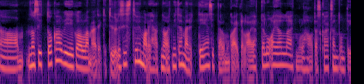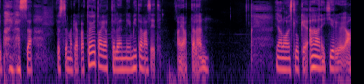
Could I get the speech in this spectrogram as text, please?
Um, no sitten tokalla viikolla mä jotenkin tylsistyin. Mä olin ihan, että no, että mitä mä nyt teen sitten tällä mun kaikella ajatteluajalla, että mulla on tässä kahdeksan tuntia päivässä. Jos en mä kerta töitä ajattelen, niin mitä mä sitten ajattelen. Ja aloin sitten lukea äänikirjoja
